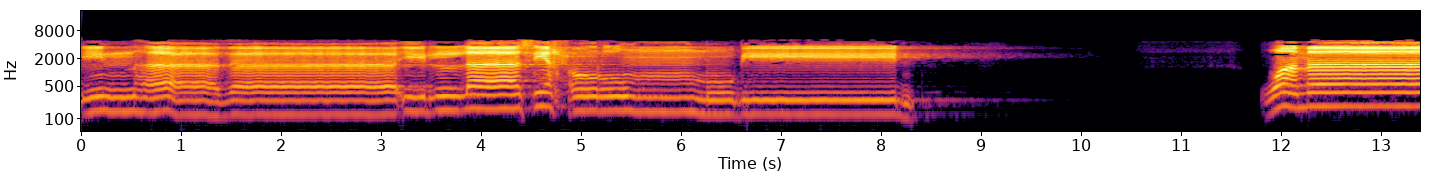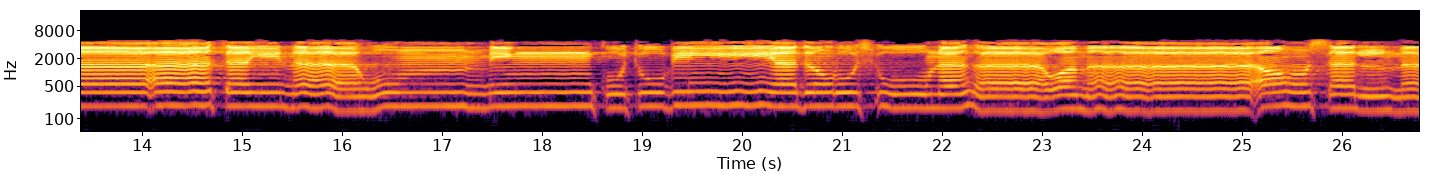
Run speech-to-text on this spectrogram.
إِنْ هَذَا إِلَّا سِحْرٌ وَمَا آتَيْنَاهُمْ مِنْ كُتُبٍ يَدْرُسُونَهَا وَمَا أَرْسَلْنَا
